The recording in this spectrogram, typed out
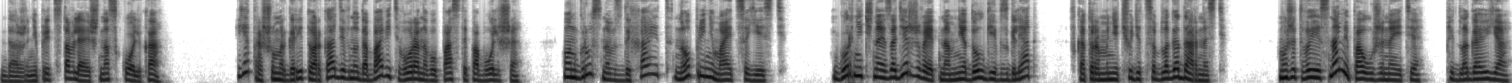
«Даже не представляешь, насколько». Я прошу Маргариту Аркадьевну добавить Воронову пасты побольше. Он грустно вздыхает, но принимается есть. Горничная задерживает на мне долгий взгляд, в котором мне чудится благодарность. «Может, вы с нами поужинаете?» — предлагаю я.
